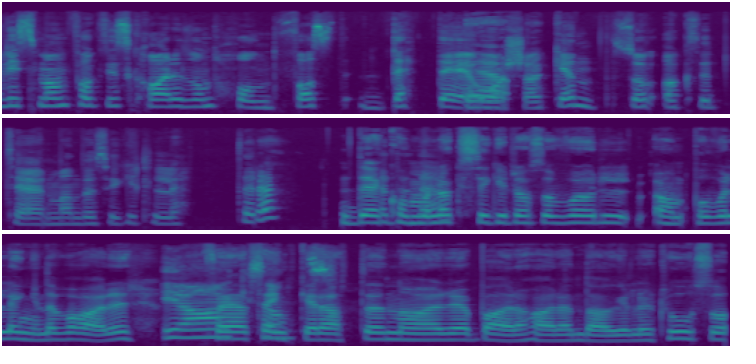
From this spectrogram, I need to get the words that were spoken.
Hvis man faktisk har en sånn håndfast 'dette er Ja. årsaken', så aksepterer man det sikkert lettere. Det kommer nok sikkert også hvor, an på hvor lenge det varer. Ja, For jeg tenker at eh, når jeg bare har en dag eller to, så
